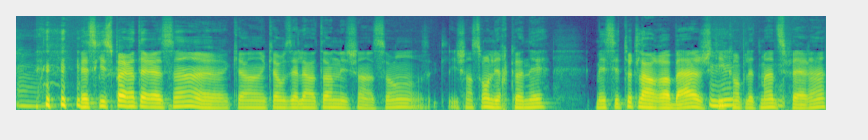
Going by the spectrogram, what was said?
Mais ce qui est super intéressant euh, quand, quand vous allez entendre les chansons, c'est que les chansons, on les reconnaît, mais c'est tout l'enrobage qui est Mhm. complètement différent.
